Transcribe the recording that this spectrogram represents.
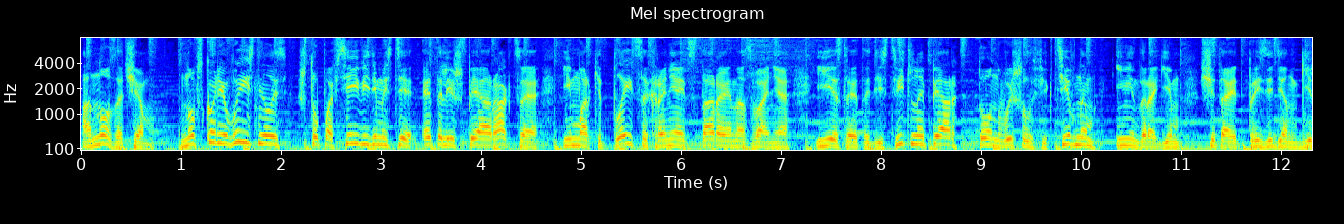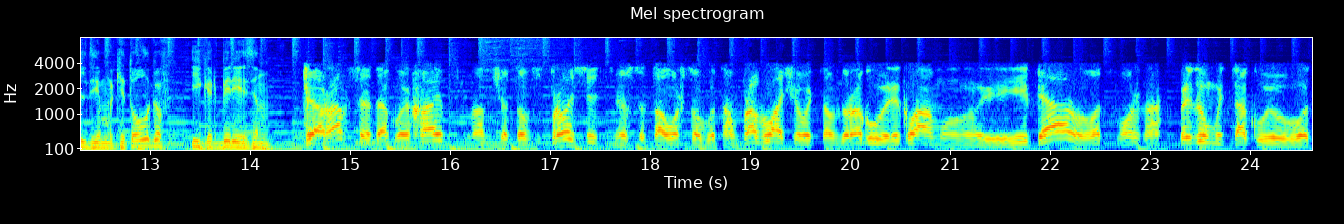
оно зачем? Но вскоре выяснилось, что, по всей видимости, это лишь пиар-акция, и Marketplace сохраняет старое название. И если это действительно пиар, то он вышел эффективным и недорогим, считает президент гильдии маркетологов Игорь Березин пиар-акция такой, хайп, надо что-то сбросить, вместо того, чтобы там проплачивать там дорогую рекламу и, и пиар, вот можно придумать такую вот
